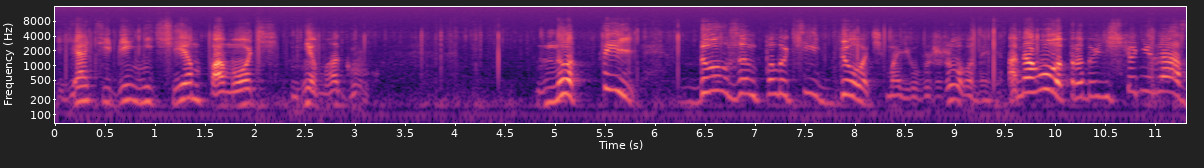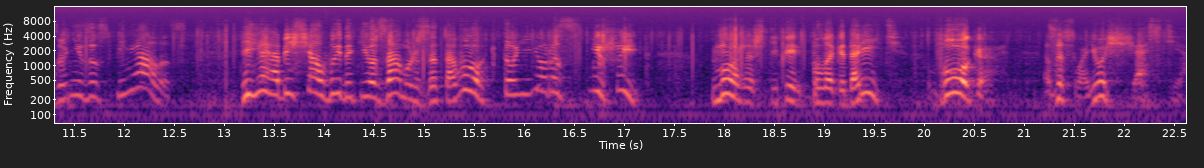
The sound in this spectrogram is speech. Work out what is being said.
я тебе ничем помочь не могу. Но ты должен получить дочь мою в жены. Она отроду еще ни разу не засмеялась. И я обещал выдать ее замуж за того, кто ее рассмешит. Можешь теперь благодарить Бога за свое счастье.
